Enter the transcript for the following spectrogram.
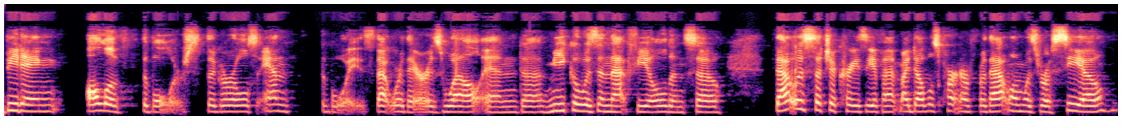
beating all of the bowlers, the girls and the boys that were there as well. And uh, Mika was in that field. And so that was such a crazy event. My doubles partner for that one was Rocio.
